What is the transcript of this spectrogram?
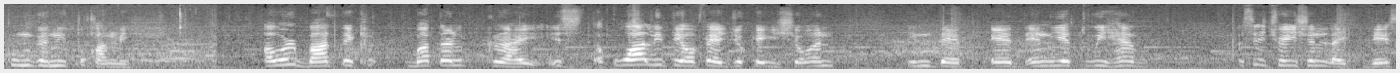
kung ganito kami? Our battle, battle cry is the quality of education in DepEd and yet we have a situation like this.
